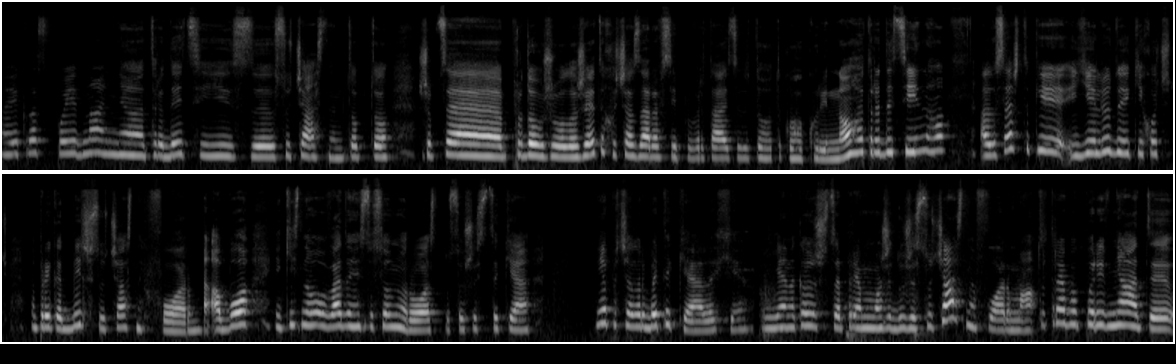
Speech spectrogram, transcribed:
е, якраз поєднання традиції з сучасним, тобто, щоб це продовжувало жити, хоча зараз всі повертаються до того такого корінного традиційного, але все ж таки є люди, які хочуть, наприклад, більш сучасних форм, або якісь нововведення стосовно розпису, щось таке. Я почала робити келихи. Я не кажу, що це прям може дуже сучасна форма. То треба порівняти,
